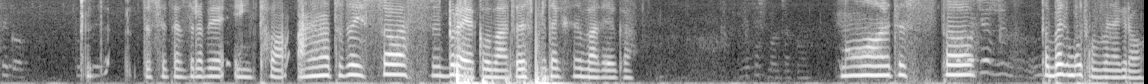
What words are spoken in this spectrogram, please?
Tego. To sobie tak zrobię i to. Ale no to to jest cała zbroja Kuba, to jest protektywa tylko. Ja też mam taką. No, ale to jest to, to bez butów będę grał.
